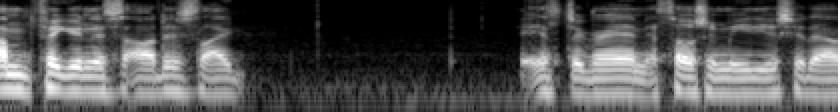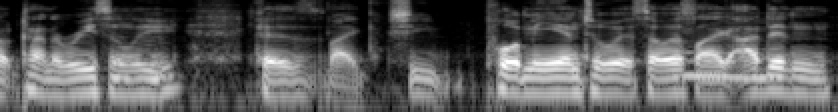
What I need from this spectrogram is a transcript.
I'm figuring this all this like Instagram and social media shit out kind of recently Mm-hmm. because like she pulled me into it. So it's like I didn't.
